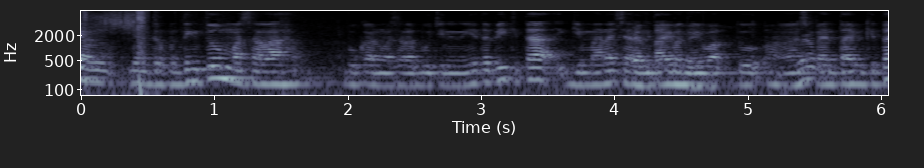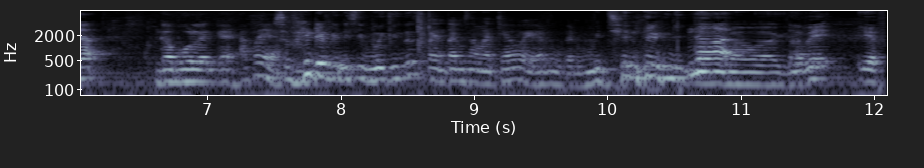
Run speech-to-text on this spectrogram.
yang yang terpenting tuh masalah bukan masalah bucin ini tapi kita gimana cara Spend kita time bagi ya. waktu uh, spend time kita nggak boleh kayak apa ya Sebenarnya definisi bucin itu spend time sama cewek kan, bukan bucin yang di bawah gitu. Tapi, Yev,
